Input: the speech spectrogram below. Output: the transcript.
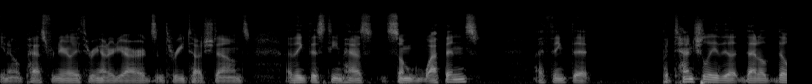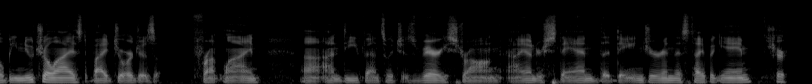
you know, passed for nearly 300 yards and three touchdowns. I think this team has some weapons. I think that potentially that that'll they'll be neutralized by Georgia's front line uh, on defense, which is very strong. I understand the danger in this type of game, Sure.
